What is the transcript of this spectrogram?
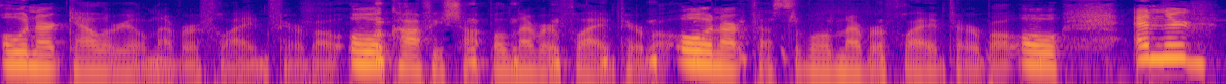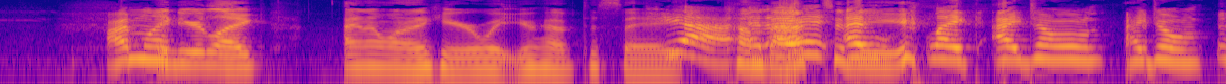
oh an art gallery will never fly in faribault. Oh a coffee shop will never fly in faribault. Oh an art festival will never fly in faribault. Oh and they're i'm like and you're like, I don't want to hear what you have to say. yeah come back I- to I- me. like i don't i don't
